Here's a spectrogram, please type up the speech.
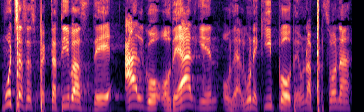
muchas expectativas de algo o de alguien o de algún equipo o de una persona,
